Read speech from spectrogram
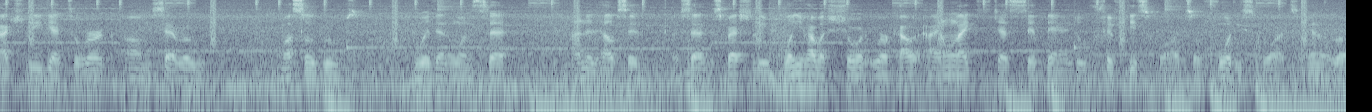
actually get to work um, several muscle groups within one set. And it helps it especially when you have a short workout I don't like to just sit there and do 50 squats or 40 squats in a row.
